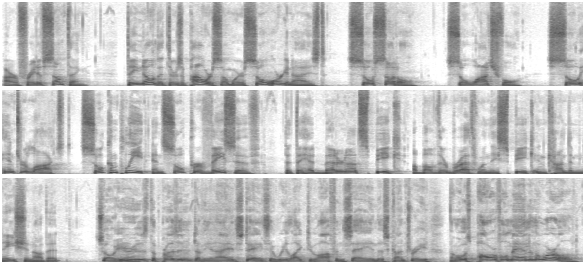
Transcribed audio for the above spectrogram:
are afraid of something. They know that there's a power somewhere so organized, so subtle, so watchful, so interlocked, so complete, and so pervasive that they had better not speak above their breath when they speak in condemnation of it. So here is the president of the United States that we like to often say in this country, the most powerful man in the world.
